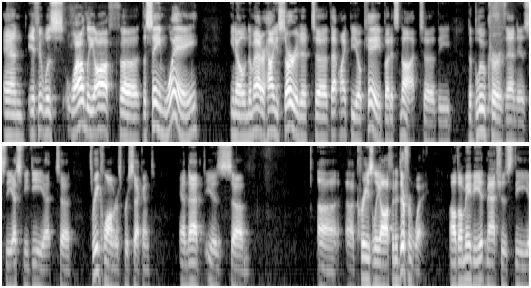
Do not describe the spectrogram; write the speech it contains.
And if it was wildly off uh, the same way, you know, no matter how you started it, uh, that might be okay, but it's not. Uh, the the blue curve then is the SVD at uh, three kilometers per second, and that is um, uh, crazily off in a different way. Although maybe it matches the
